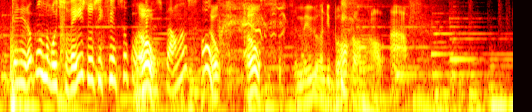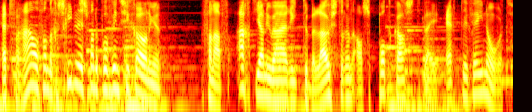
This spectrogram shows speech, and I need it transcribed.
Ik ben hier ook nog nooit geweest, dus ik vind het ook wel Oh. spannend. Oh. Oh, oh, de muren die brokkelen al af. Het verhaal van de geschiedenis van de provincie Groningen. Vanaf 8 januari te beluisteren als podcast bij RTV Noord.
